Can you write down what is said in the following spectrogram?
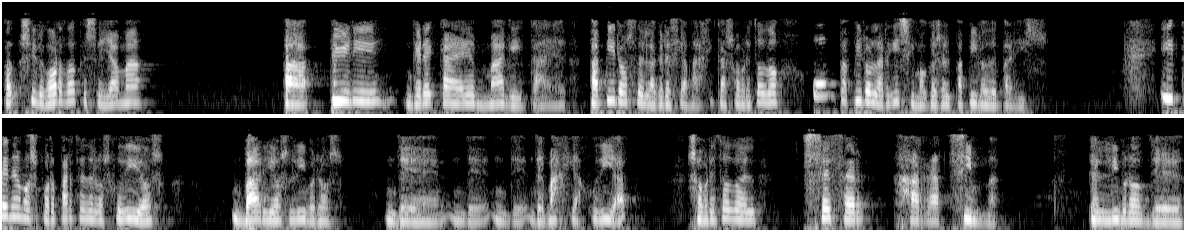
así de gordo que se llama Papiri Grecae Magicae, papiros de la Grecia mágica, sobre todo un papiro larguísimo que es el papiro de París. Y tenemos por parte de los judíos varios libros de, magia judía, sobre todo el Sefer Haratzim, el libro de,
